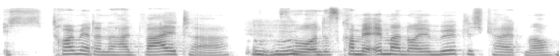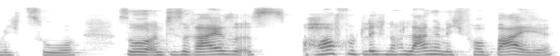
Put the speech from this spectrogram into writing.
ich träume ja dann halt weiter. Mhm. So, und es kommen ja immer neue Möglichkeiten auf mich zu. So, und diese Reise ist hoffentlich noch lange nicht vorbei.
